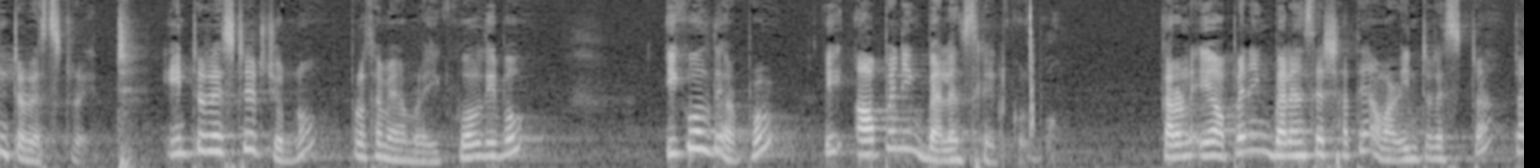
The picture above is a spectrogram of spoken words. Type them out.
ইন্টারেস্ট রেট ইন্টারেস্টের জন্য প্রথমে আমরা ইকুয়াল দিব। ইকুয়াল দেওয়ার পর এই ওপেনিং ব্যালেন্স রেট করব। কারণ এই ওপেনিং ব্যালেন্সের সাথে আমার ইন্টারেস্টটা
